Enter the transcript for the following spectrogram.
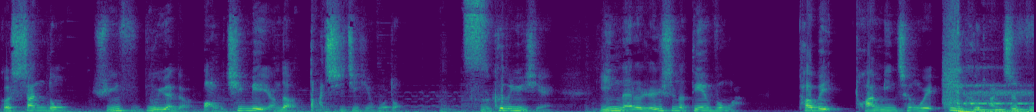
和山东巡抚部院的保清灭洋的大旗进行活动。此刻的玉贤迎来了人生的巅峰啊！他被团民称为义和团之父。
